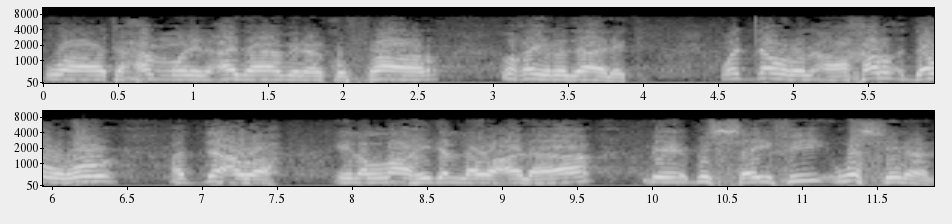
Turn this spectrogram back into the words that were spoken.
وتحمل الأذى من الكفار وغير ذلك. والدور الآخر دور الدعوة إلى الله جل وعلا بالسيف والسنان.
